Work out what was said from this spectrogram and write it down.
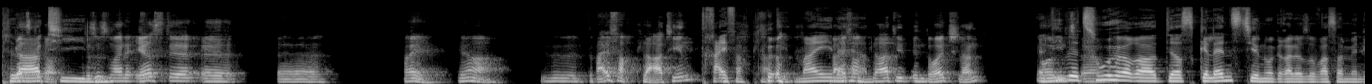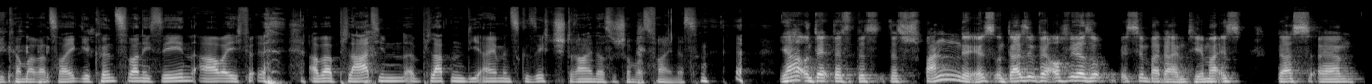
Platin. Genau. Das ist meine erste, äh, äh, hi, ja, Dreifach Platin. Dreifach Platin, meine Dreifach Platin in Deutschland. Und, Liebe äh, Zuhörer, das glänzt hier nur gerade so, was er mir in die Kamera zeigt. Ihr könnt zwar nicht sehen, aber ich, aber Platinplatten, die einem ins Gesicht strahlen, das ist schon was Feines. Ja, und das, das, das Spannende ist, und da sind wir auch wieder so ein bisschen bei deinem Thema, ist, dass ähm,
